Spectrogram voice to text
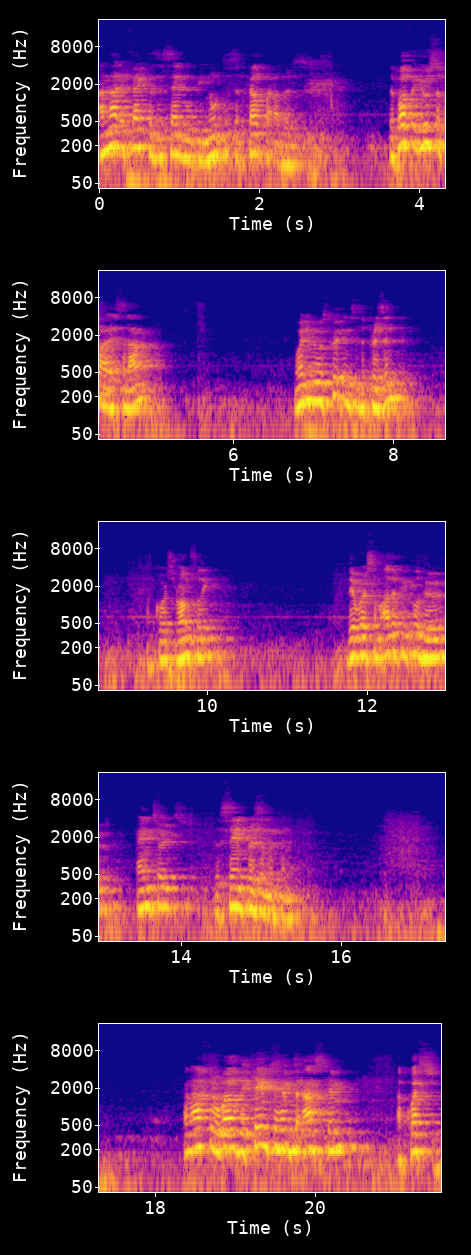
And that effect, as I said, will be noticed and felt by others. The Prophet Yusuf salam, when he was put into the prison, of course wrongfully, there were some other people who entered the same prison with him. And after a while, they came to him to ask him a question.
